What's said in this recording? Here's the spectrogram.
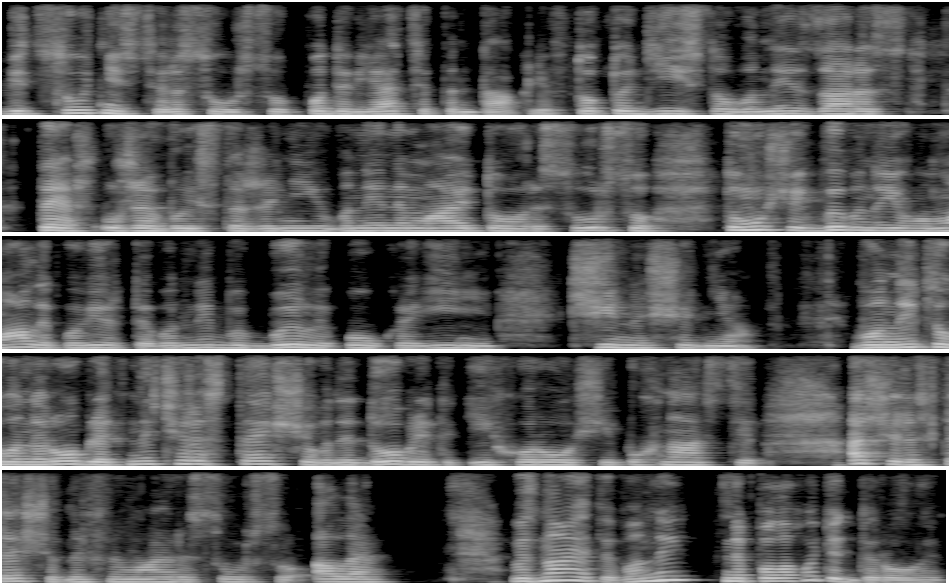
відсутність ресурсу по дев'ятці пентаклів, тобто дійсно вони зараз теж уже вистажені, вони не мають того ресурсу, тому що якби вони його мали, повірте, вони би били по Україні чи не щодня. Вони цього не роблять не через те, що вони добрі, такі хороші, пухнасті, а через те, що в них немає ресурсу. Але ви знаєте, вони не полагодять дороги,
